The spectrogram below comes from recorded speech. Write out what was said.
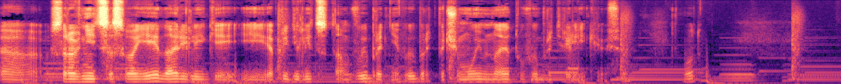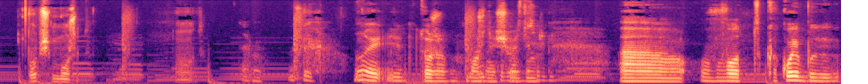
а, сравнить со своей, да, религией и определиться там, выбрать, не выбрать, почему именно эту выбрать религию. Все. Вот. В общем, может. Вот. Ну. Ну и, и тоже можно еще один. А, вот какой бы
